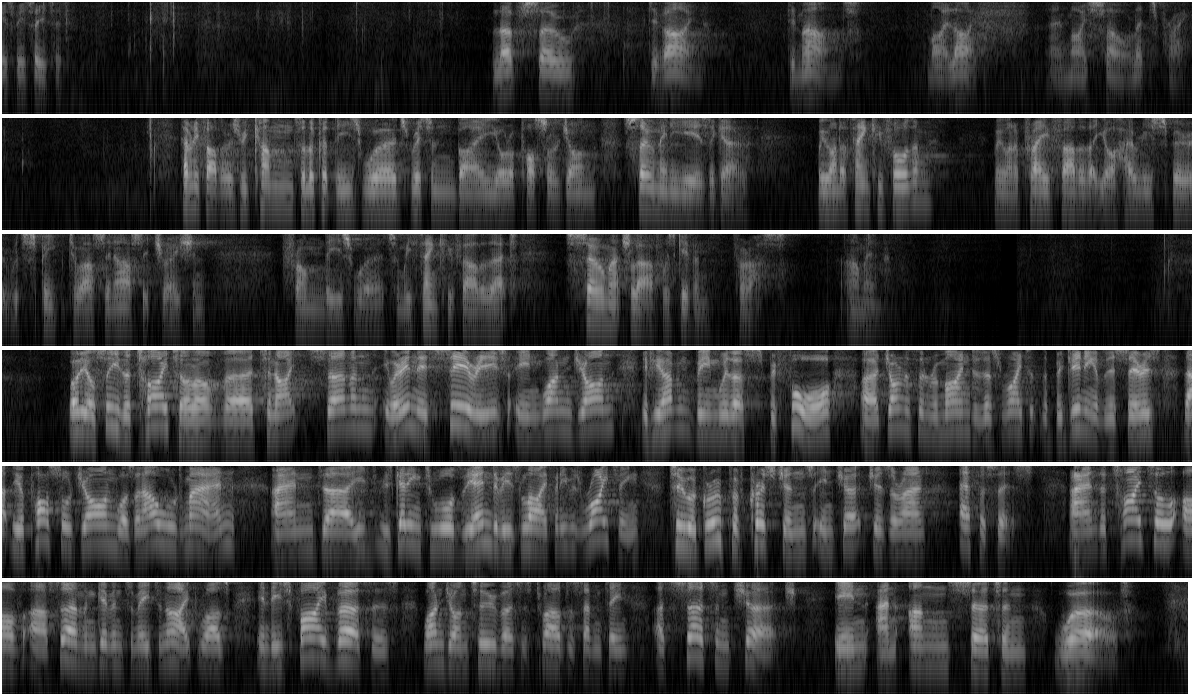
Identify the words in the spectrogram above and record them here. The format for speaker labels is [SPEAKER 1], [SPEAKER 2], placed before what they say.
[SPEAKER 1] Please be seated. Love so divine demands my life and my soul. Let's pray. Heavenly Father, as we come to look at these words written by your Apostle John so many years ago, we want to thank you for them. We want to pray, Father, that your Holy Spirit would speak to us in our situation from these words. And we thank you, Father, that so much love was given for us. Amen. Well, you'll see the title of uh, tonight's sermon. We're in this series in 1 John. If you haven't been with us before, uh, Jonathan reminded us right at the beginning of this series that the Apostle John was an old man and uh, he was getting towards the end of his life and he was writing to a group of Christians in churches around Ephesus. And the title of our sermon given to me tonight was in these five verses 1 John 2, verses 12 to 17, a certain church in an uncertain world.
